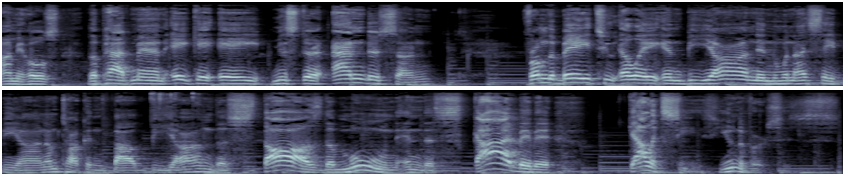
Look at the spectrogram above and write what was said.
I'm your host, the Pat Man, aka Mr. Anderson. From the Bay to LA and beyond, and when I say beyond, I'm talking about beyond the stars, the moon, and the sky, baby galaxies, universes,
